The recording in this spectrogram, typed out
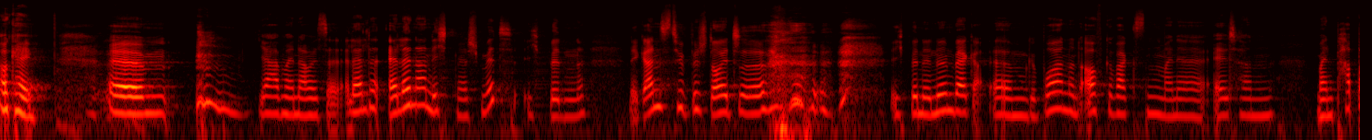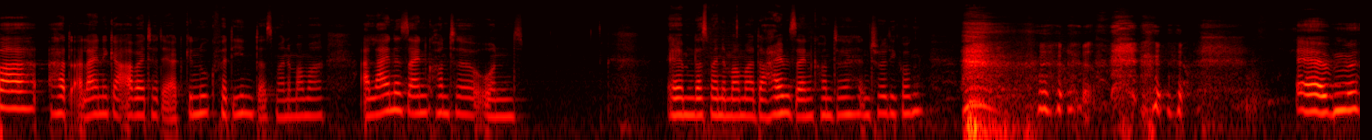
Okay. Ähm, ja, mein Name ist Elena, nicht mehr Schmidt. Ich bin eine ganz typisch deutsche. ich bin in Nürnberg ähm, geboren und aufgewachsen. Meine Eltern, mein Papa hat alleine gearbeitet. Er hat genug verdient, dass meine Mama alleine sein konnte und ähm, dass meine Mama daheim sein konnte. Entschuldigung. ähm,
